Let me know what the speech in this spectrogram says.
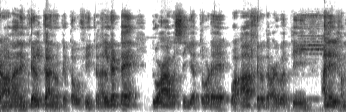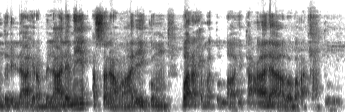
കാണാനും കേൾക്കാനും ഒക്കെ തൗഫീക്ക് നൽകട്ടെ. ദുആവസിയത്തോടെ ദഅവതി അനിൽഹംദുലില്ലാഹി റബ്ബിൽ ആലമീൻ. അസ്സലാമു അലൈക്കും വറഹ്മത്തുള്ളാഹി തആല വബറകാതുഹു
